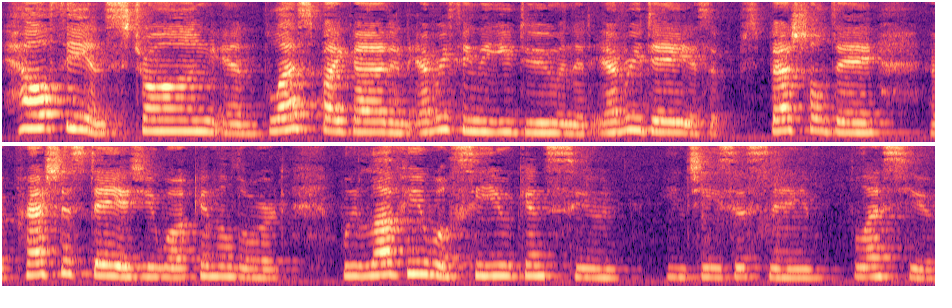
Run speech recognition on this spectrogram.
healthy and strong and blessed by God in everything that you do, and that every day is a special day, a precious day as you walk in the Lord. We love you. We'll see you again soon. In Jesus' name, bless you.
